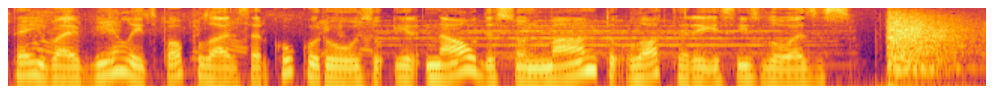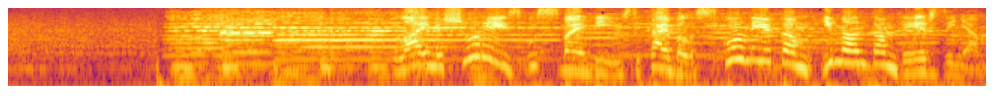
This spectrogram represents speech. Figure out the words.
teju vai vienlīdz populāras ar kukurūzu ir naudas un mantu loterijas izlozes. Laime šoreiz uzsmaidījusi Kaibalas skolniekam Imantam Vērziņam.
